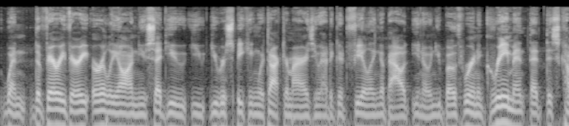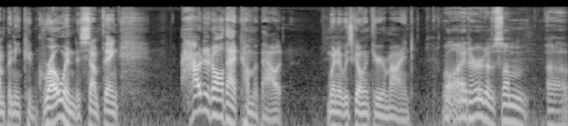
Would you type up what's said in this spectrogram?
when the very very early on, you said you you you were speaking with Dr. Myers. You had a good feeling about you know, and you both were in agreement that this company could grow into something. How did all that come about when it was going through your mind? Well, I'd heard of some uh,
